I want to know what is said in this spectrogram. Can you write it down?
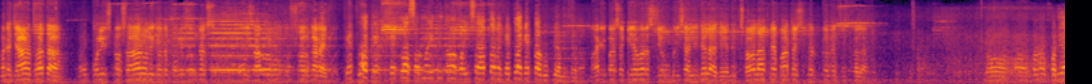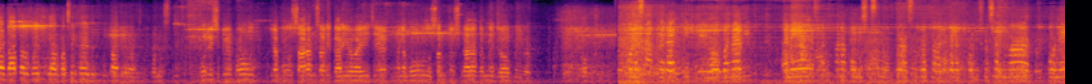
મને જાણ થતા હું પોલીસનો સહારો લીધો અને પોલીસ અમને બહુ સારો સહકાર આપ્યો. કેટલા કેટલા સમયથી તમે પૈસા આપતા અને કેટલા કેટલા રૂપિયા લીધેલા? મારી પાસે બે વર્ષ જેવું પૈસા લીધેલા છે અને છ લાખ ને પાંત્રીસ હજાર રૂપિયા મેં ચૂકવેલા છે. તો તમે ફરિયાદ દાખલ કરી ત્યાર પછી કઈ રીતની કાર્યવાહી પોલીસ પોલીસની? બહુ એટલે બહુ સારામાં સારી કાર્યવાહી છે અને બહુ સંતોષકારક અમને જવાબ મળ્યો. સાથે રાખી બનાવી અને સરથાણા પોલીસ સ્ટેશન ઉપરાંત સુરતના અલગ અલગ પોલીસ સ્ટેશનમાં લોકોને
